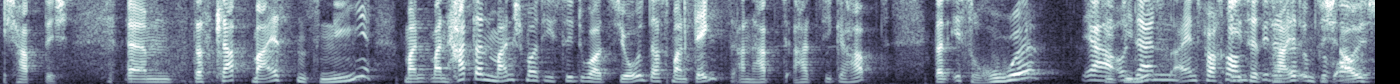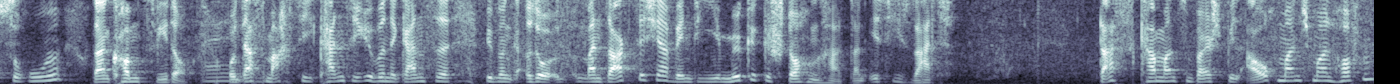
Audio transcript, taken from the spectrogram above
ich hab dich. Ähm, das klappt meistens nie. Man, man hat dann manchmal die Situation, dass man denkt, man hat, hat sie gehabt, dann ist Ruhe. Ja, die die nutzt einfach diese Zeit, um sich Geräusch. auszuruhen, dann kommt's wieder. Und das macht sie, kann sie über eine ganze, über, also man sagt sich ja, wenn die Mücke gestochen hat, dann ist sie satt. Das kann man zum Beispiel auch manchmal hoffen,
